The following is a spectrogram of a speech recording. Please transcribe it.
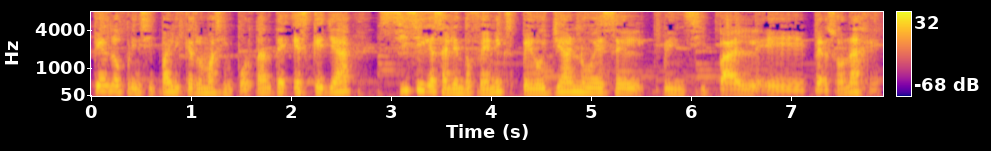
¿qué es lo principal y qué es lo más importante? Es que ya sí sigue saliendo Fénix, pero ya no es el principal eh, personaje.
